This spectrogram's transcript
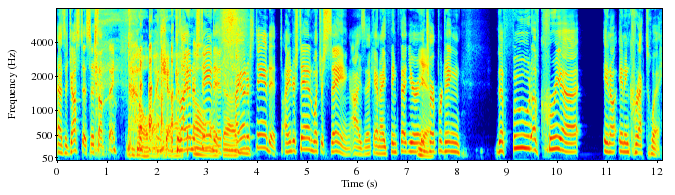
as a justice or something. oh my god! because I understand Oh it. God. I understand it. I understand what you're saying, Isaac, and I think that you're Yeah. interpreting the food of Korea in a, an incorrect way.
